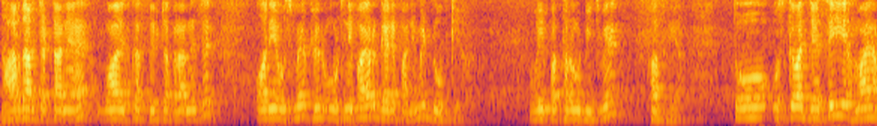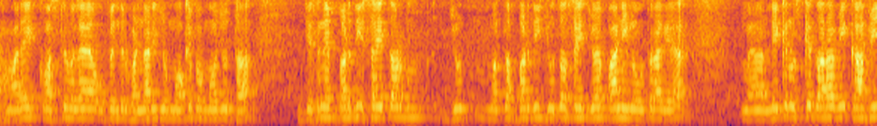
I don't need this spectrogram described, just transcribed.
धारदार चट्टाने हैं। वहाँ इसका सिर टकराने से और ये उसमें फिर उठ नहीं पाया और गहरे पानी में डूब गया। वही पत्थरों के बीच में फंस गया। तो उसके बाद जैसे ही हमारे हमारे कांस्टेबल है उपेंद्र भंडारी जो मौके पर मौजूद था, जिसने वर्दी सहित और जू मतलब वर्दी जूतों सहित जो है पानी में उतरा गया लेकिन उसके द्वारा भी काफ़ी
